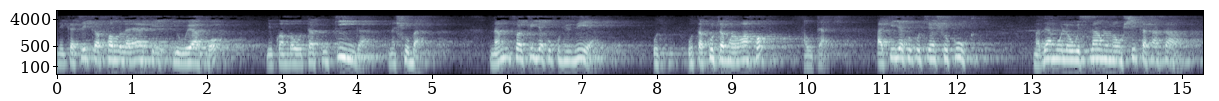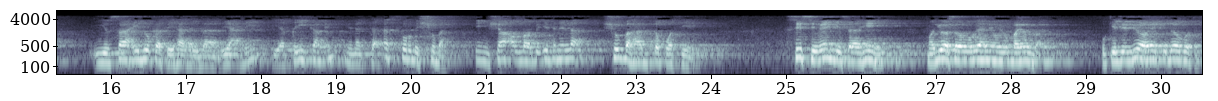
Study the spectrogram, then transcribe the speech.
ni katika fadhila yake juu yako ni kwamba utakukinga na shuba na mtu akija kukuvizia utakuta moyo wako hautaki akija kukutia shukuka madamu ule uislamu umeushika sawa yusaiduka fi hadha albab yani yaqika min min at-ta'athur bishubha insha Allah biidhnillah shubha hazitakuathiri sisi wengi sahihi Unajua sababu gani uyumba yumba? Ukiviviwa wewe kidogo tu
